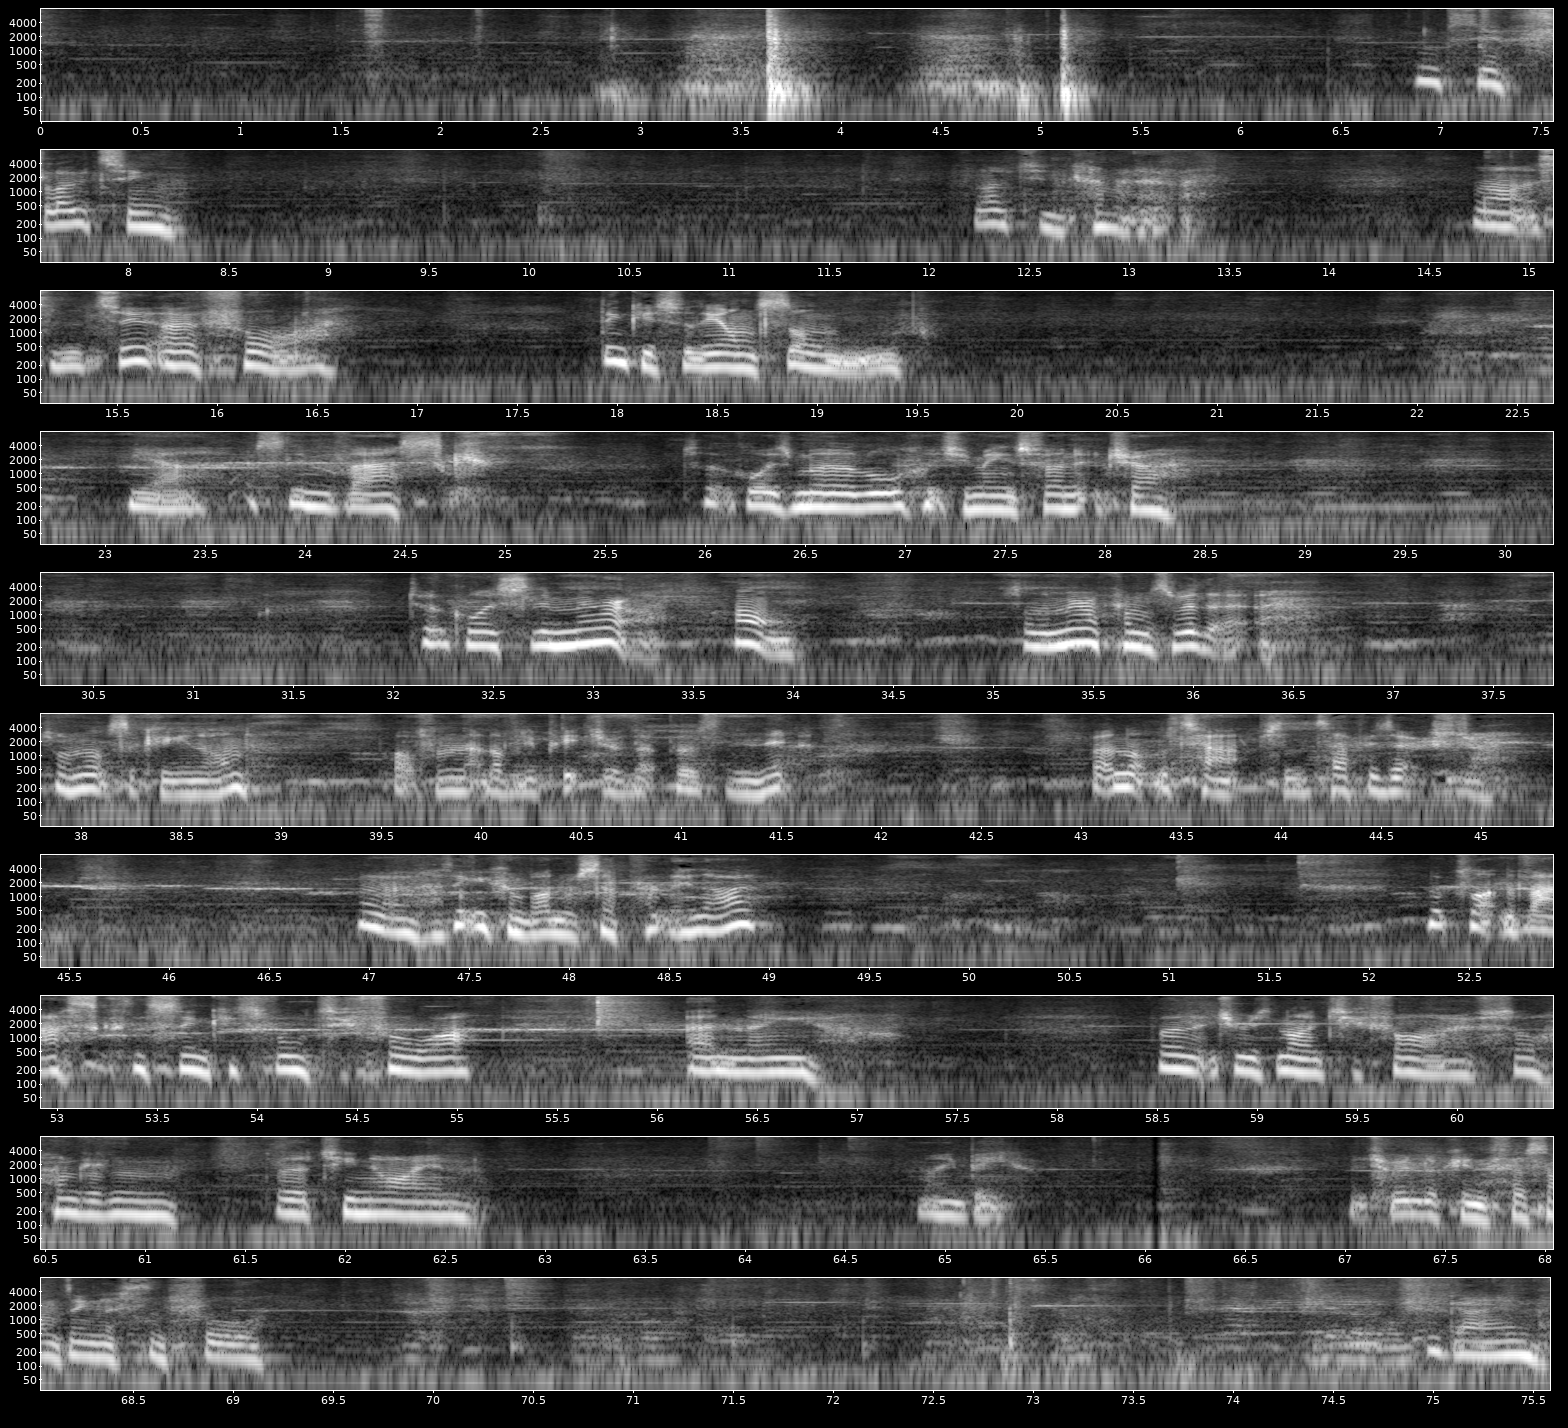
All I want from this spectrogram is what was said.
a floating floating cabinet. Right, so the 204 I think it's for the ensemble. Yeah, a slim vasque, turquoise marble, which means furniture. Turquoise slim mirror. Oh, so the mirror comes with it which I'm not so keen on, apart from that lovely picture of that person in it. But not the tap, so the tap is extra. Oh, I think you can buy them separately though. Looks like the Vasque, the sink is 44 and the furniture is 95, so 139 maybe which we're looking for something less than four. Again,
